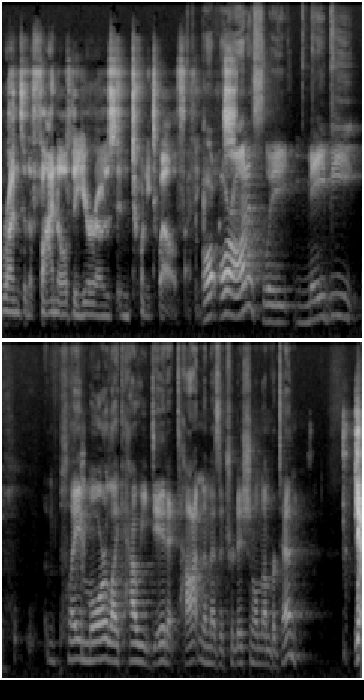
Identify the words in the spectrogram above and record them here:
run to the final of the Euros in 2012. I think. Or, or honestly, maybe play more like how he did at Tottenham as a traditional number 10. Yeah.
